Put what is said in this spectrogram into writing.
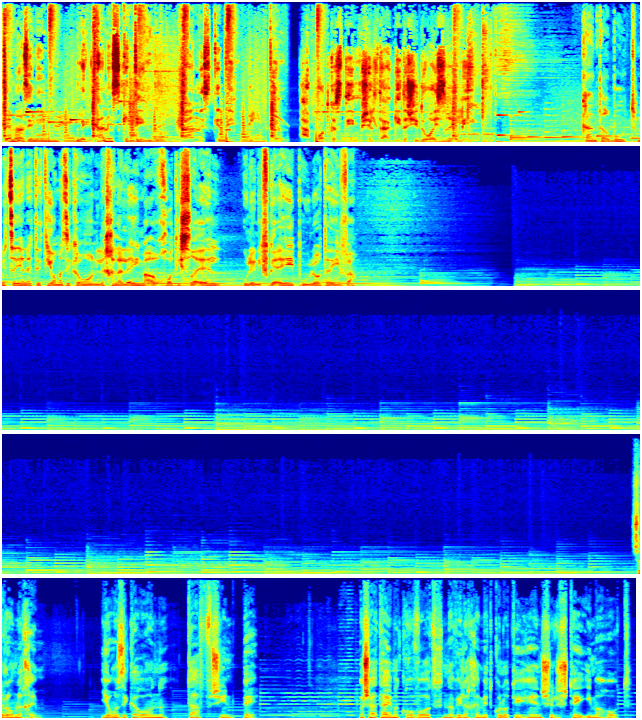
אתם מאזינים לכאן הסכתים. כאן הסכתים. הפודקאסטים של תאגיד השידור הישראלי. כאן תרבות מציינת את יום הזיכרון לחללי מערכות ישראל ולנפגעי פעולות האיבה. שלום לכם. יום הזיכרון תש"פ. בשעתיים הקרובות נביא לכם את קולותיהן של שתי אמהות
